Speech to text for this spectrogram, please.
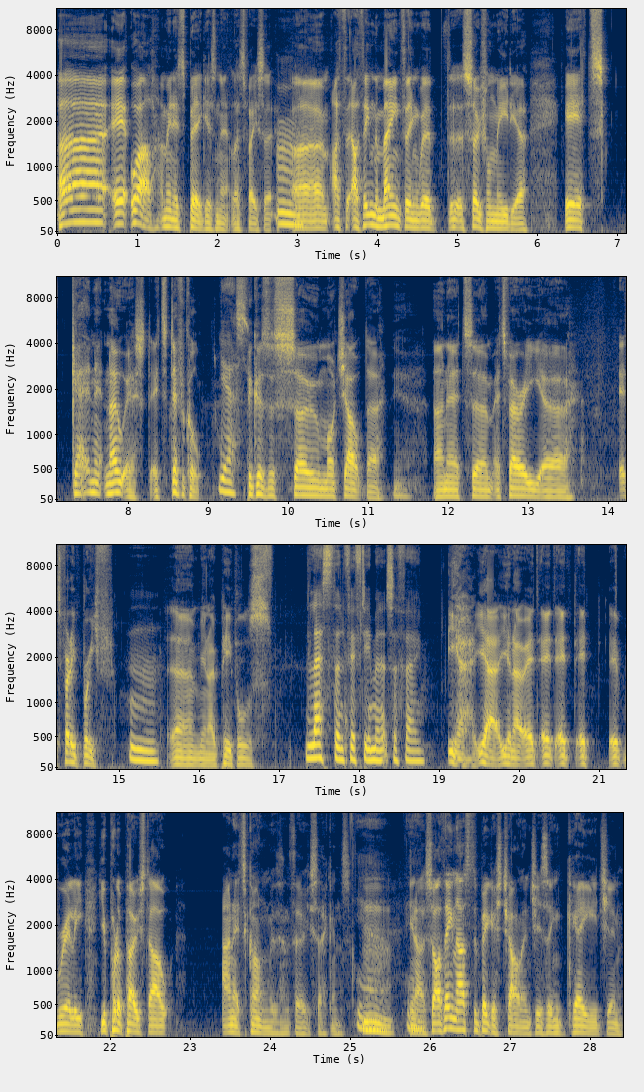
Uh, it, well, I mean, it's big, isn't it? Let's face it. Um, I, th- I think the main thing with the social media, it's getting it noticed. It's difficult Yes. because there's so much out there, Yeah. and it's um, it's very uh, it's very brief. Um, you know, people's Less than 15 minutes of fame. yeah, yeah. You know, it it, it it it really you put a post out, and it's gone within thirty seconds. Yeah. You know, so I think that's the biggest challenge is engaging,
